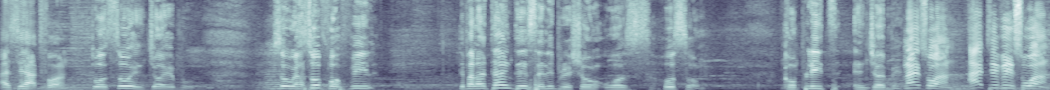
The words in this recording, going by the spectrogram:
I still had fun. It was so enjoyable. So we are so fulfilled. The Valentine's Day celebration was wholesome, complete enjoyment. Nice one. ITV is one.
